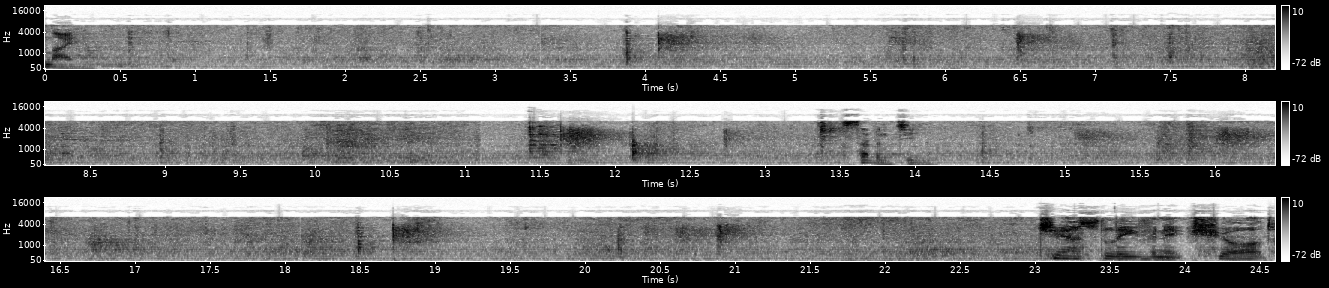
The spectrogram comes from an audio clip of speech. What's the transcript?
Nine. Seventeen. Just leaving it short.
